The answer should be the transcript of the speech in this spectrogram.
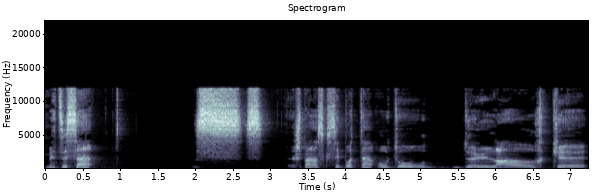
mais tu sais, sans. Je pense que c'est pas tant autour de l'art que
